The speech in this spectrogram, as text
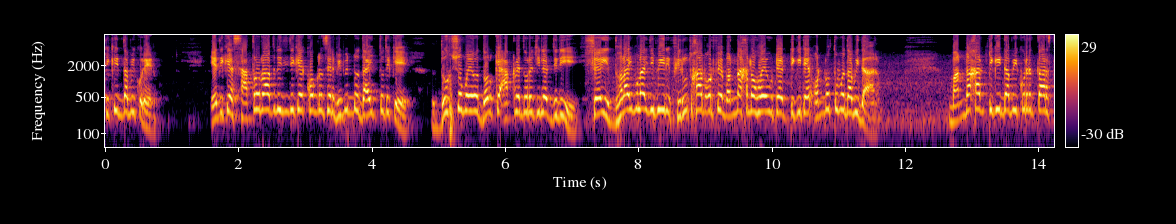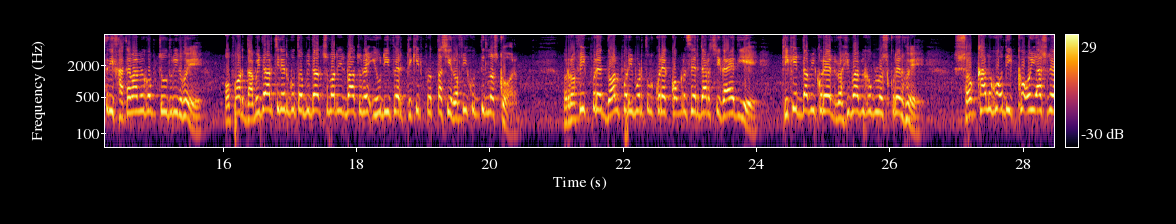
টিকিট দাবি করেন। এদিকে ছাত্র রাজনীতি থেকে কংগ্রেসের বিভিন্ন দায়িত্ব থেকে দুঃসময়েও দলকে আঁকড়ে ধরেছিলেন যিনি, সেই ধলাই জিবির ফিরুজ খান ওরফে মান্না খান হয়ে ওঠেন টিকিটের অন্যতম দাবিদার। মান্না খান টিকিট দাবি করেন তার স্ত্রী ফাতেমা বেগম চৌধুরীর হয়ে। অপর দাবিদার ছিলেন গত বিধানসভা নির্বাচনে ইউডিএফের টিকিট প্রত্যাশী রফিক উদ্দিন লস্কর। রফিকপুরে দল পরিবর্তন করে কংগ্রেসের জার্সি গায়ে দিয়ে টিকিট দাবি করেন রহিমা বেগম লস্করের হয়ে। সংখ্যালঘু অধিক্য ওই আসনে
